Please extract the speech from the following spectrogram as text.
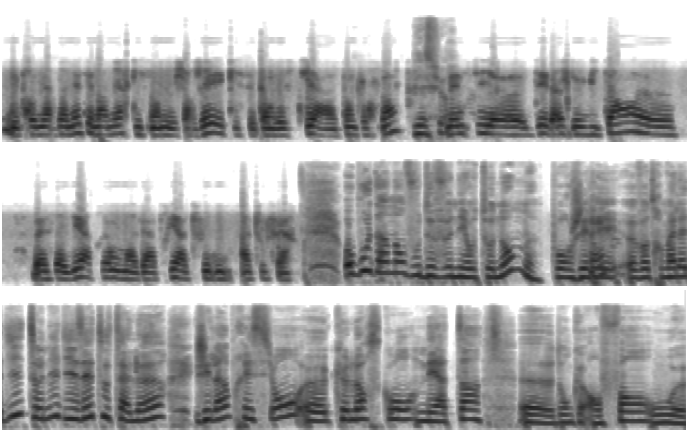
les premières années, c'est ma mère qui s'en est chargée et qui s'est investie à 100%. Bien sûr. Même si euh, dès l'âge de 8 ans, euh, ben, ça y est, après on m'avait appris à tout, à tout faire. Au bout d'un an, vous devenez autonome pour gérer euh, votre maladie. Tony disait tout à l'heure, j'ai l'impression euh, que lorsqu'on est atteint, euh, donc enfant ou euh,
